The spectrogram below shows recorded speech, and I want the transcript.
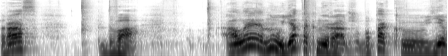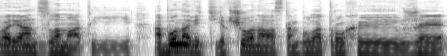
раз, два. Але ну, я так не раджу, бо так е, є варіант зламати її. Або навіть якщо вона у вас там була трохи вже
